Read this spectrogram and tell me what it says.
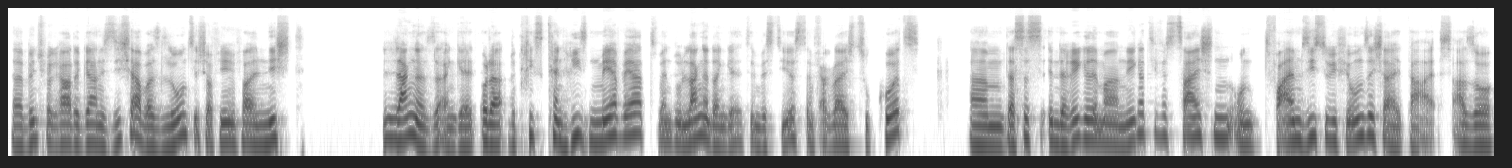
bin ich mir gerade gar nicht sicher, aber es lohnt sich auf jeden Fall nicht lange sein Geld oder du kriegst keinen riesen Mehrwert, wenn du lange dein Geld investierst im Vergleich zu kurz. Ähm, das ist in der Regel immer ein negatives Zeichen und vor allem siehst du, wie viel Unsicherheit da ist. Also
